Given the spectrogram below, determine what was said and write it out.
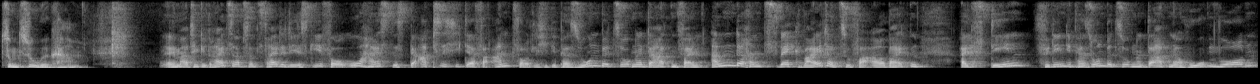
zum Zuge kam. Im Artikel 13 Absatz 3 der DSGVO heißt es, beabsichtigt der Verantwortliche, die personenbezogene Daten für einen anderen Zweck weiter zu verarbeiten, als den, für den die personenbezogenen Daten erhoben wurden,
